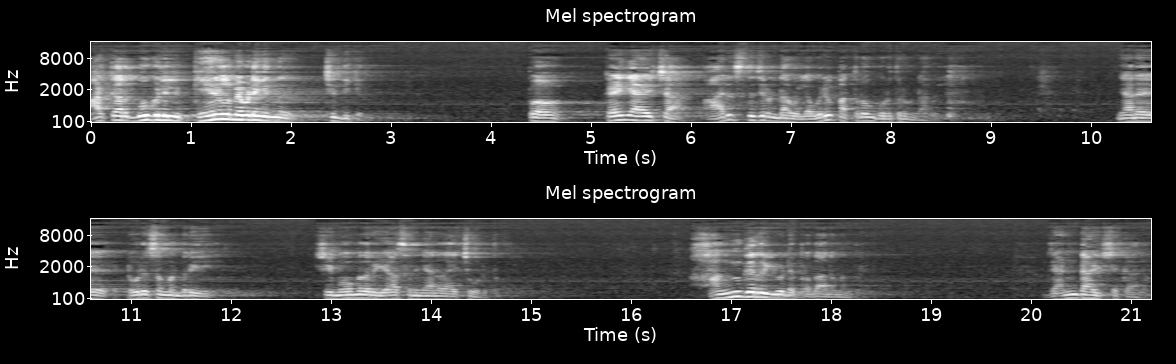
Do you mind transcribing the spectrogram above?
ആൾക്കാർ ഗൂഗിളിൽ കേരളം എവിടെയെന്ന് ചിന്തിക്കുന്നു. ഇപ്പോ കഴിഞ്ഞ ആഴ്ച ആരും സ്ഥിതിച്ചിട്ടുണ്ടാവില്ല ഒരു പത്രവും കൊടുത്തിട്ടുണ്ടാവില്ല. ഞാൻ ടൂറിസം മന്ത്രി ശ്രീ മുഹമ്മദ് റിയാസിന് ഞാനത് അയച്ചു കൊടുത്തു. ഹംഗറിയുടെ പ്രധാനമന്ത്രി. രണ്ടാഴ്ചക്കാലം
